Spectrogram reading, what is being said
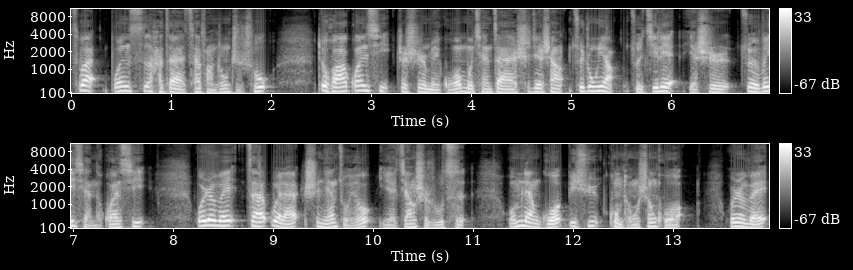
此外，伯恩斯还在采访中指出，对华关系这是美国目前在世界上最重要、最激烈，也是最危险的关系。我认为，在未来十年左右也将是如此。我们两国必须共同生活。我认为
